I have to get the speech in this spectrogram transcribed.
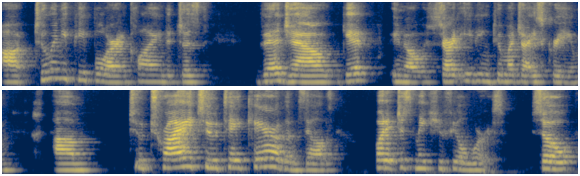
Uh, too many people are inclined to just veg out, get, you know, start eating too much ice cream um, to try to take care of themselves, but it just makes you feel worse. So,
